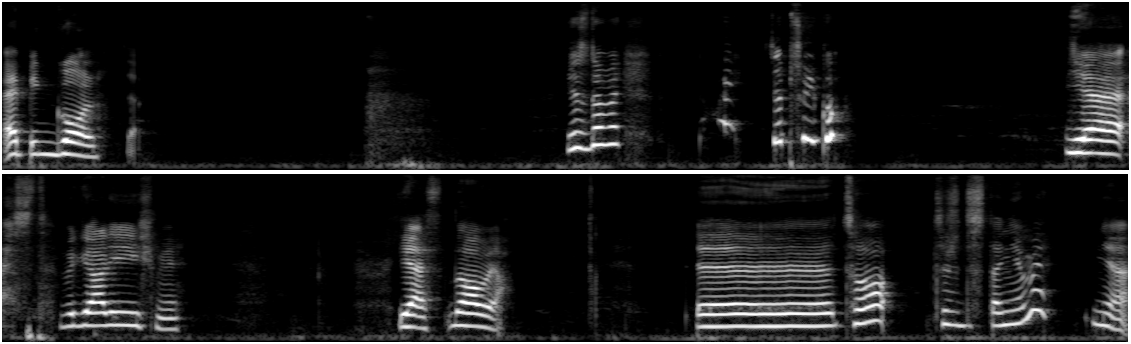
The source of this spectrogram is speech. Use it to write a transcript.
Epic goal. Jest, dawaj, dawaj, zepsuj go. Jest, wygraliśmy. Jest, dobra. Eee, co? Coś dostaniemy? Nie.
